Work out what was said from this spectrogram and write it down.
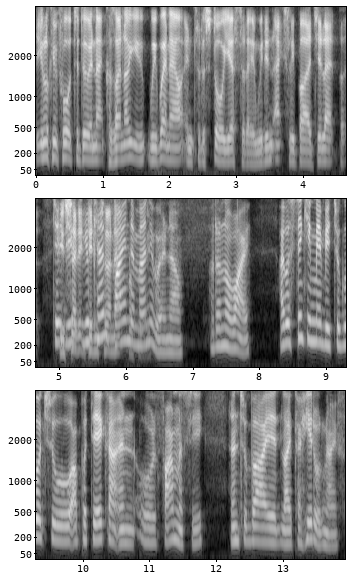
Are you looking forward to doing that? Because I know you. We went out into the store yesterday and we didn't actually buy a Gillette, but Dude, you said it you didn't turn out. You can't find them anywhere now. I don't know why. I was thinking maybe to go to apoteka and or pharmacy and to buy like a hero knife.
